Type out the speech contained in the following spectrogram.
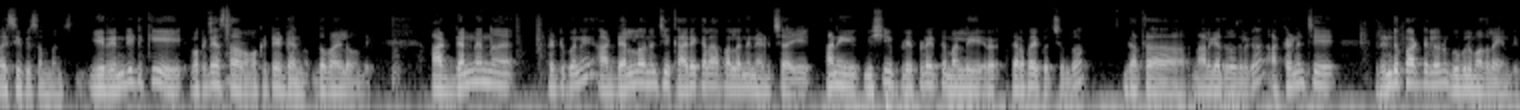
వైసీపీ సంబంధించింది. ఈ రెండింటికి ఒకటే స్థావరం ఒకటే డెన్ దుబాయ్లో ఉంది. ఆ డెన్ పెట్టుకొని ఆ డెన్లో నుంచి కార్యకలాపాలన్నీ నడిచాయి అని విషయం ఇప్పుడు ఎప్పుడైతే మళ్ళీ తెరపైకి వచ్చిందో గత నాలుగైదు రోజులుగా అక్కడి నుంచి రెండు పార్టీలోనూ గుబులు మొదలైంది.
